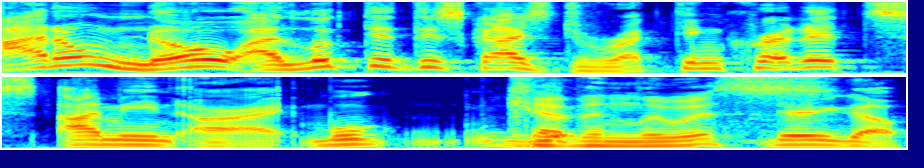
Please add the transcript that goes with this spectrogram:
I don't know. I looked at this guy's directing credits. I mean, all right, well, Kevin Lewis. There you go.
